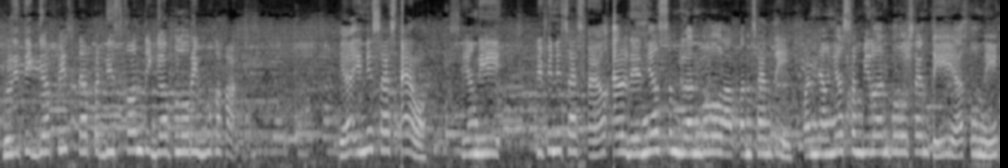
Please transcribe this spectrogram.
beli tiga piece dapat diskon 30.000 kakak. Ya ini size L. Yang di TV ini size L LD nya 98 cm panjangnya 90 cm ya tunik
